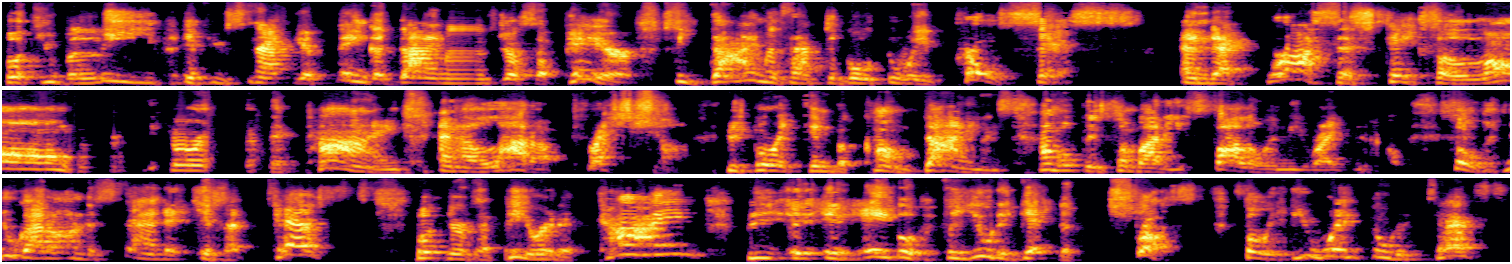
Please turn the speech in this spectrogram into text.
But you believe if you snap your finger, diamonds just appear. See, diamonds have to go through a process. And that process takes a long period of time and a lot of pressure before it can become diamonds. I'm hoping somebody's following me right now. So you got to understand that it's a test, but there's a period of time be able for you to get the trust. So if you went through the test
